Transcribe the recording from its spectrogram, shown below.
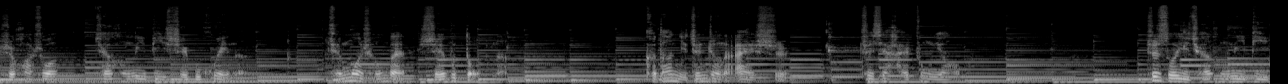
实话说，权衡利弊谁不会呢？沉没成本谁不懂呢？可当你真正的爱时，这些还重要吗？之所以权衡利弊、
